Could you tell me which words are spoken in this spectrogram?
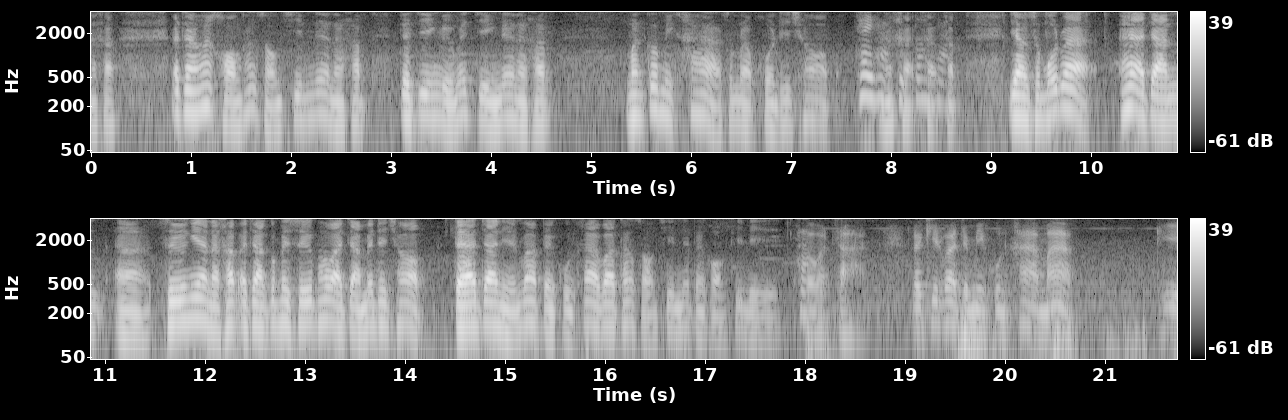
นะครับ อาจารย์ว่าของทั้งสองชิ้นเนี่ยนะครับจะจริงหรือไม่จริงเนี่ยนะครับ มันก็มีค่าสำหรับคนที่ชอบใช่ค่ะนะถูครักบต้องครับคค่ะรับ อย่างสมมุติว่าให้อาจารย์อ่าซื้อเนี่ยนะครับ อาจารย์ก็ไม่ซื้อเพราะว่าอาจารย์ไม่ได้ชอบ แต่อาจารย์เห็นว่าเป็นคุณค่าว่าทั้งสองชิ้นนี่เป็นของที่ดีค่ะประวัติศาสตร์ และคิดว่าจะมีคุณค่ามากที่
